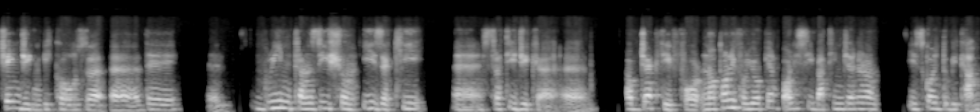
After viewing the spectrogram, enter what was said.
changing because uh, uh, the uh, green transition is a key uh, strategic uh, uh, objective for not only for European policy, but in general is going to become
